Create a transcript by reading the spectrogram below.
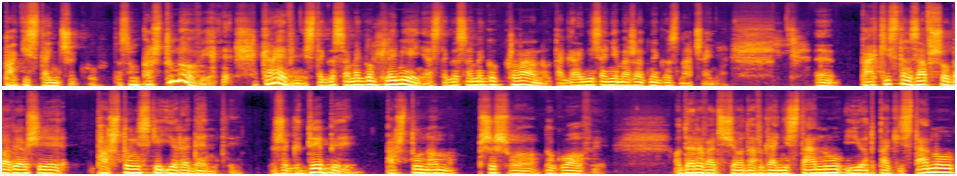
Pakistańczyków. To są pasztunowie, krewni z tego samego plemienia, z tego samego klanu. Ta granica nie ma żadnego znaczenia. E, Pakistan zawsze obawiał się pasztuńskiej irredenty że gdyby Pasztunom przyszło do głowy oderwać się od Afganistanu i od Pakistanu,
